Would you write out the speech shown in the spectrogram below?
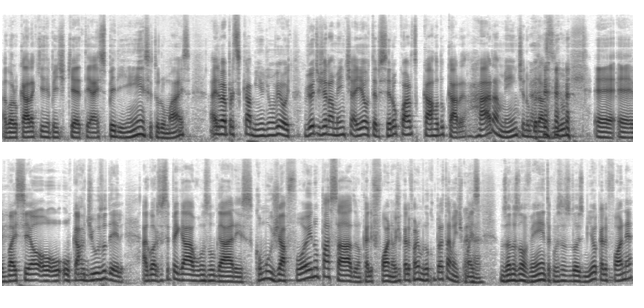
Agora o cara que de repente quer ter a experiência e tudo mais, aí ele vai para esse caminho de um V8. V8 geralmente aí é o terceiro ou quarto carro do cara. Raramente no Brasil é, é, vai ser o, o, carro de uso dele. Agora, se você pegar alguns lugares, como já foi no passado, na Califórnia, hoje a Califórnia mudou completamente, mas uhum. nos anos 90, começando nos 2000, a Califórnia,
